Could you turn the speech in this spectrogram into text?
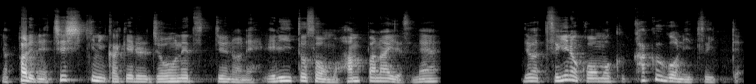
やっぱりね、知識にかける情熱っていうのはね、エリート層も半端ないですね。では次の項目、覚悟について。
